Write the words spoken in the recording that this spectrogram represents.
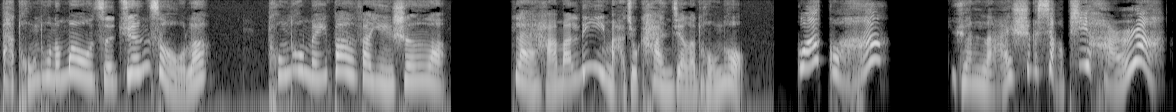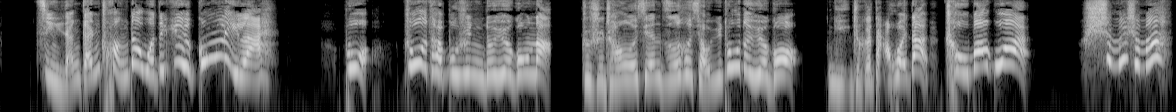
把彤彤的帽子卷走了。彤彤没办法隐身了。癞蛤蟆立马就看见了彤彤，呱呱！原来是个小屁孩儿啊，竟然敢闯到我的月宫里来！不，这才不是你的月宫呢，这是嫦娥仙子和小玉兔的月宫。你这个大坏蛋，丑八怪！什么什么？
